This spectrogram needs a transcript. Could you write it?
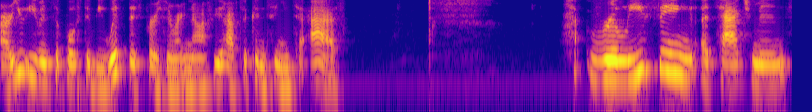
Are you even supposed to be with this person right now if you have to continue to ask? Releasing attachments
